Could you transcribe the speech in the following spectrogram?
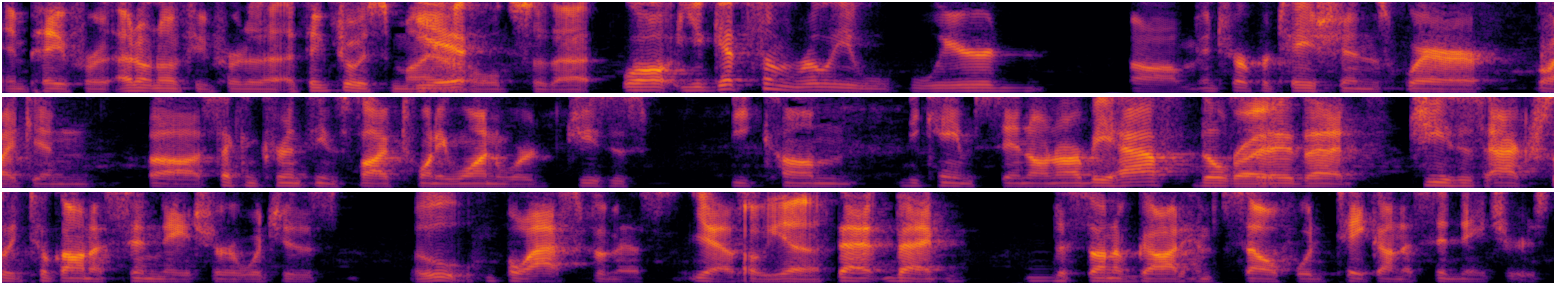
and pay for it. I don't know if you've heard of that. I think Joyce Meyer yeah. holds to that. Well, you get some really weird um, interpretations where, like in uh, Second Corinthians five twenty one, where Jesus become became sin on our behalf. They'll right. say that Jesus actually took on a sin nature, which is Ooh. blasphemous. Yes. Oh yeah. That that the Son of God Himself would take on a sin nature is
